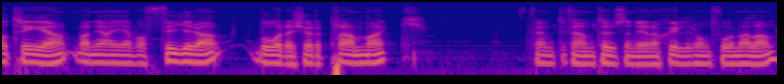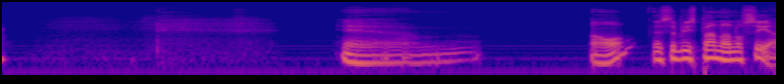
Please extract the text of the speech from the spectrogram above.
var trea, Banjaya var fyra. Båda körde Pramac. 55 000 delar skiljer de två emellan. Eh, ja, det ska bli spännande att se.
